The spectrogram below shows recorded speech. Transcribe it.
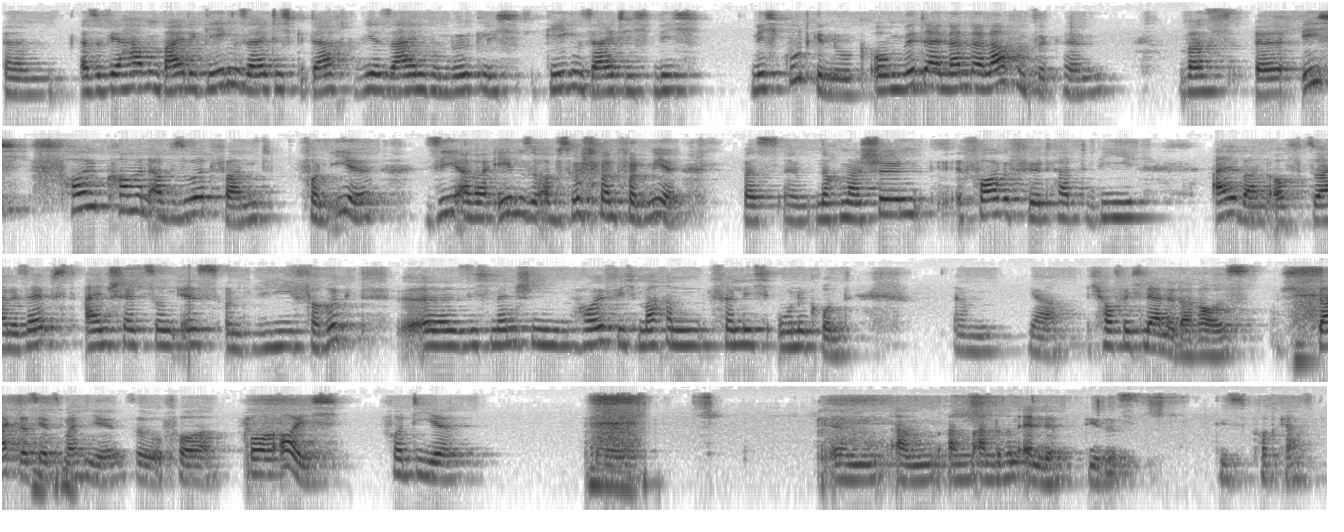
ähm, also wir haben beide gegenseitig gedacht, wir seien womöglich gegenseitig nicht, nicht gut genug, um miteinander laufen zu können. Was äh, ich vollkommen absurd fand von ihr, sie aber ebenso absurd fand von mir. Was ähm, nochmal schön vorgeführt hat, wie albern oft so eine Selbsteinschätzung ist und wie verrückt äh, sich Menschen häufig machen, völlig ohne Grund. Ähm, ja, ich hoffe, ich lerne daraus. Ich sage das jetzt mal hier, so vor, vor euch, vor dir, äh, ähm, am, am anderen Ende dieses, dieses Podcasts.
